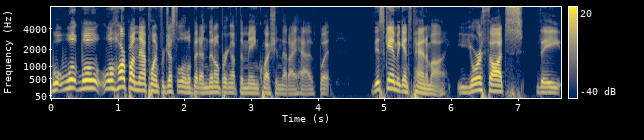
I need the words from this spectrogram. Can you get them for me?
We'll, we'll we'll harp on that point for just a little bit, and then I'll bring up the main question that I have. But this game against Panama, your thoughts? They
